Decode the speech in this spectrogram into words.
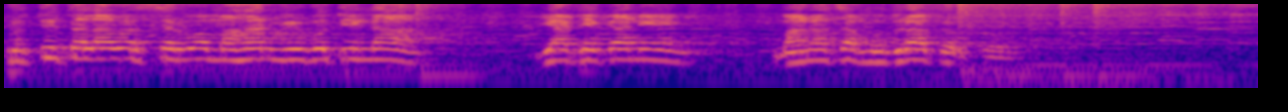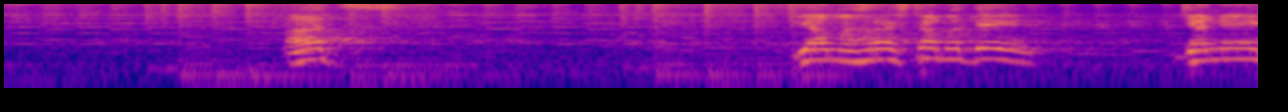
पृथ्वीतलावर सर्व महान विभूतींना या ठिकाणी मानाचा मुद्रा करतो. आज या महाराष्ट्रामध्ये ज्याने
